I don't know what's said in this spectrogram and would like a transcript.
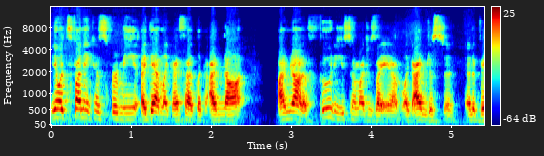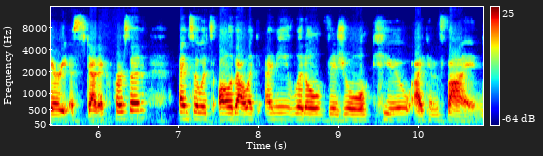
you know, it's funny because for me, again, like I said, like I'm not I'm not a foodie so much as I am like I'm just a, a very aesthetic person, and so it's all about like any little visual cue I can find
